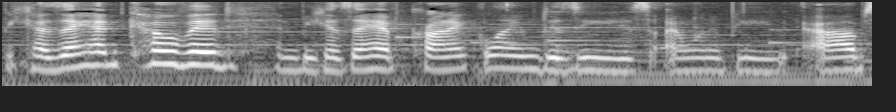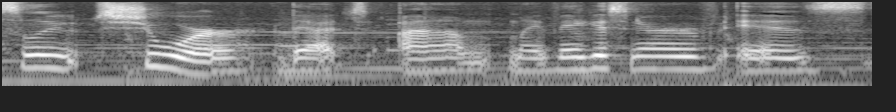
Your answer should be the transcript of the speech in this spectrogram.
because I had COVID and because I have chronic Lyme disease, I want to be absolute sure that um, my vagus nerve is,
